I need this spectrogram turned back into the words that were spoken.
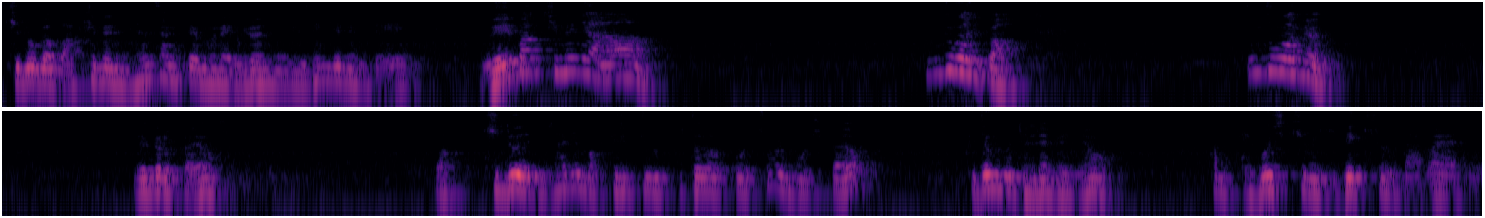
기도가 막히는 현상 때문에 이런 일이 생기는데 왜 막히느냐? 뚱뚱하니까. 뚱뚱하면 왜 그럴까요? 막 기도해도 살이 막 드립드립 붙어갖고 숨을 못 쉴까요? 그 정도 되려면요 한 150kg, 200kg 나가야 돼요.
